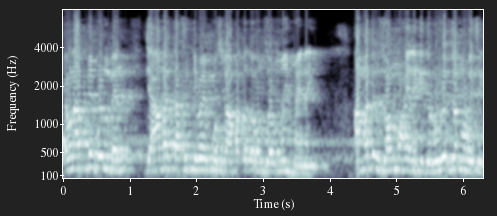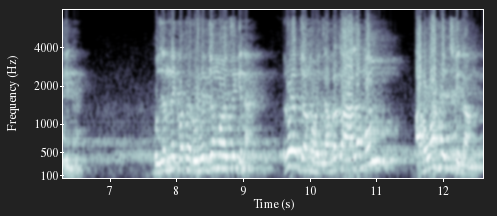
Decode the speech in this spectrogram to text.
এখন আপনি বলবেন যে, আমার কাছে কীভাবে পৌঁছলো? আমার তো তখন জন্মই হয় নাই। আমাদের জন্ম হয় না কিন্তু রুহের জন্ম হয়েছে কিনা? বুঝেন নাই কথা? রুহের জন্ম হয়েছে কিনা? রুহের জন্ম হয়েছে। আমরা তো আলামুল আরওয়াহে ছিলাম।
